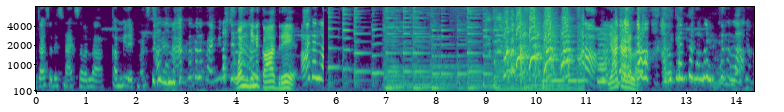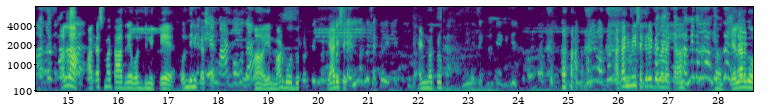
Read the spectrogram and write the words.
ಜಾಸ್ತಿ ಸ್ನಾಕ್ಸ್ ಅವೆಲ್ಲ ಕಮ್ಮಿ ರೇಟ್ ಮಾಡಿಸ್ತೀವಿ. ಪ್ರೈಮ್ ಮಿನಿಸ್ಟರ್ ಒಂದ್ ದಿನಕ್ಕೆ ಆದ್ರೆ. ಆಗಲ್ಲ. ಯಾಕಾಗಲ್ಲ. ಅಲ್ಲ ಅಕಸ್ಮಾತ್ ಆದ್ರೆ ಒಂದ್ ದಿನಕ್ಕೆ ಒಂದ್ ದಿನಕ್ಕೆ ಅಷ್ಟೇ. ಏನ್ ಮಾಡ್ಬಹುದಾ? ಹಾ ಏನ್ ಮಾಡ್ಬಹುದು ಯಾರಿ ಹೆಣ್ಮಕ್ಳು ಅಕ್ಕ ನಿಮಗೆ ಸೆಕ್ಯೂರಿಟಿ ಬೇಡ ಅಕ್ಕ ನಮಗಲ್ಲ ಇದ್ರೆ ಎಲ್ಲಾರ್ಗೂ.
